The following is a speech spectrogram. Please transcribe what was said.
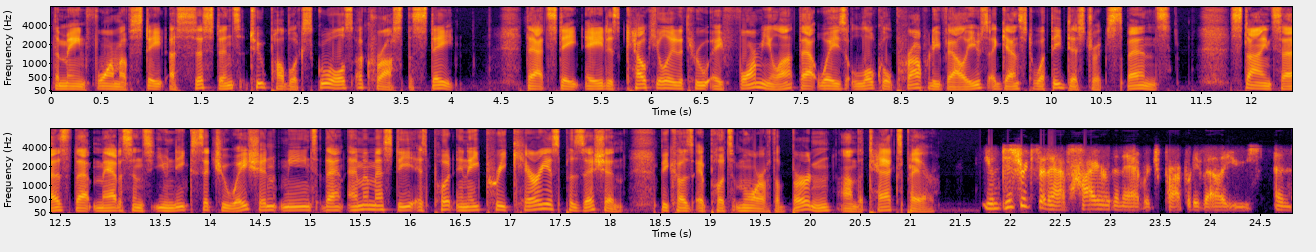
the main form of state assistance to public schools across the state. That state aid is calculated through a formula that weighs local property values against what the district spends. Stein says that Madison's unique situation means that MMSD is put in a precarious position because it puts more of the burden on the taxpayer. You know, districts that have higher than average property values and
